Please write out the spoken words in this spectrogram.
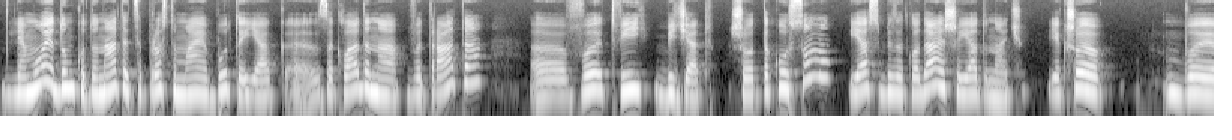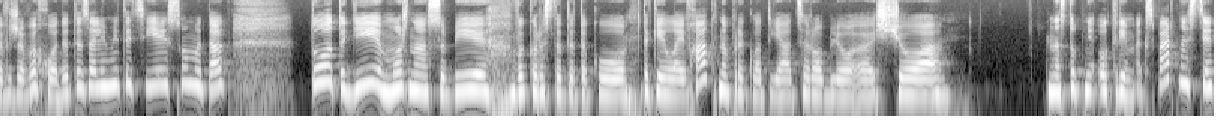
для моєї думки, донати це просто має бути як е, закладена витрата е, в твій бюджет. Що таку суму я собі закладаю, що я доначу. Якщо ви вже виходите за ліміти цієї суми, так. То тоді можна собі використати таку, такий лайфхак. Наприклад, я це роблю, е, що Наступні, окрім експертності,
